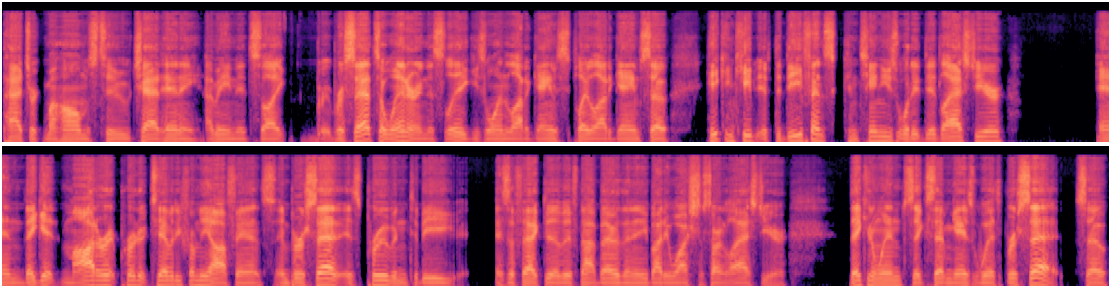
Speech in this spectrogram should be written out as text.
Patrick Mahomes to Chad Henne. I mean, it's like Brissett's a winner in this league. He's won a lot of games. He's played a lot of games. So he can keep, if the defense continues what it did last year and they get moderate productivity from the offense, and Brissett is proven to be as effective, if not better than anybody Washington started last year, they can win six, seven games with Brissett. So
